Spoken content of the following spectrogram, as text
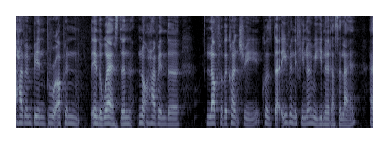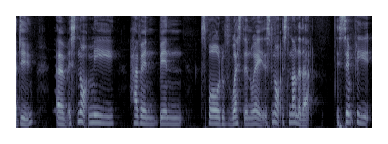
having been brought up in in the West and not having the love for the country because that even if you know me, you know that's a lie. I do. Um, it's not me having been spoiled with Western ways. It's not. It's none of that. It's simply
